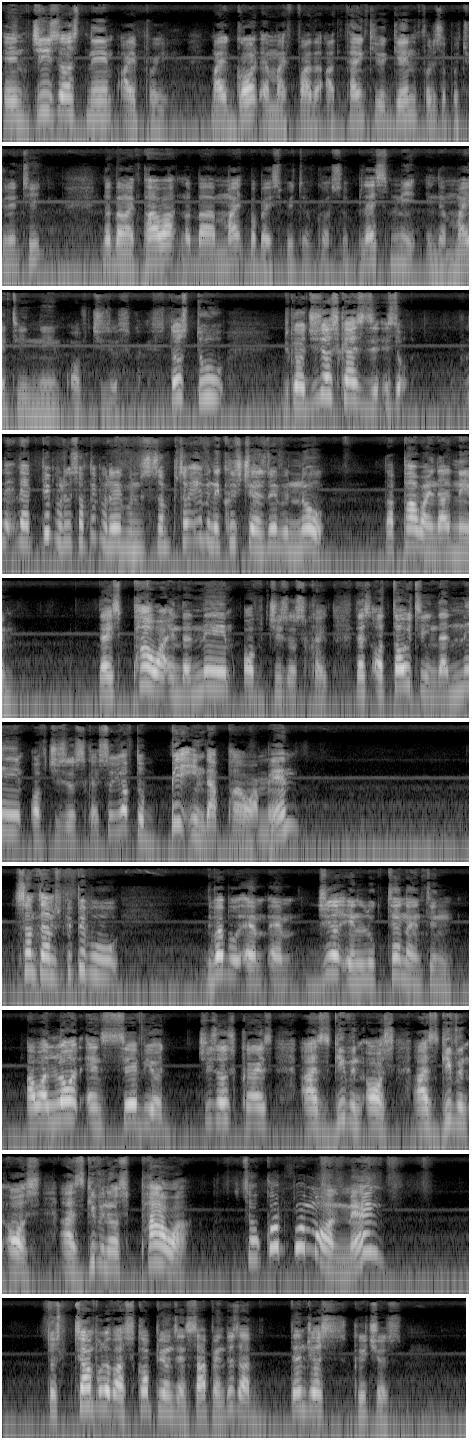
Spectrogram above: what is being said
in Jesus' name I pray. My God and my Father, I thank you again for this opportunity, not by my power, not by my might, but by the Spirit of God. So bless me in the mighty name of Jesus Christ. Those two, because Jesus Christ is the, like people, some people don't even, some, so even the Christians don't even know that power in that name. There is power in the name of Jesus Christ. There's authority in the name of Jesus Christ. So you have to be in that power, man. Sometimes people, the Bible, um, um, in Luke 10 19, our Lord and Savior Jesus Christ has given us, has given us, has given us power. So come, come on, man. To trample over scorpions and serpents. Those are dangerous creatures.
